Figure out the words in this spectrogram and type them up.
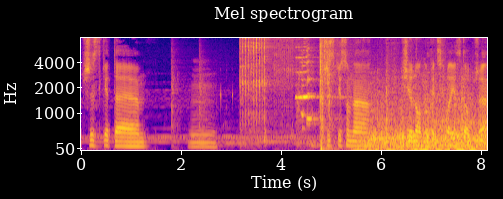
Wszystkie te... Mm, wszystkie są na zielono, więc chyba jest dobrze.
